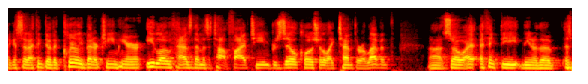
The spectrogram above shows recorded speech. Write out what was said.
Like I said, I think they're the clearly better team here. Eloth has them as a top five team. Brazil closer to like 10th or 11th. Uh, so I, I, think the you know the as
